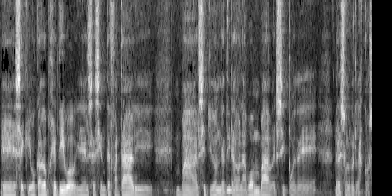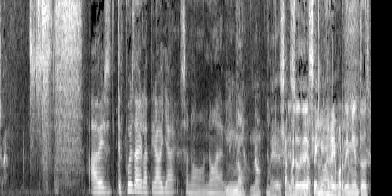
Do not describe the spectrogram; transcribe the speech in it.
eh, se equivoca de objetivo y él se siente fatal y va al sitio donde ha tirado la bomba a ver si puede resolver las cosas. A ver, después de haberla tirado ya, eso no, no a la vida. No, no, Esa parte de, de remordimientos.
